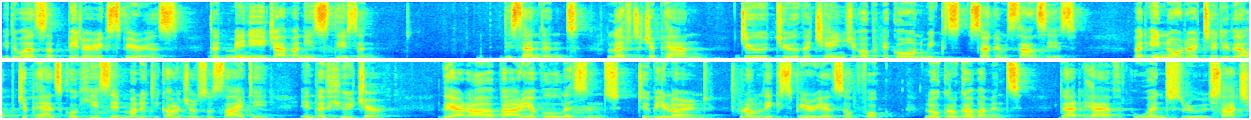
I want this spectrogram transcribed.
it was a bitter experience that many Japanese descendants left Japan due to the change of economic circumstances. But in order to develop Japan's cohesive multicultural society in the future, there are valuable lessons to be learned from the experience of local governments that have went through such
